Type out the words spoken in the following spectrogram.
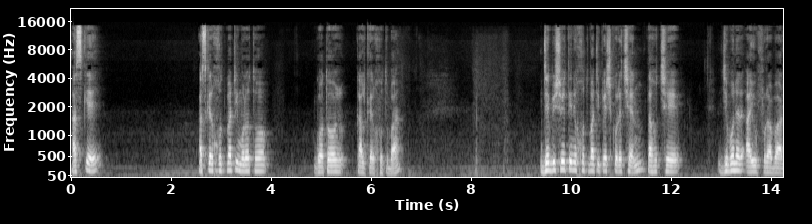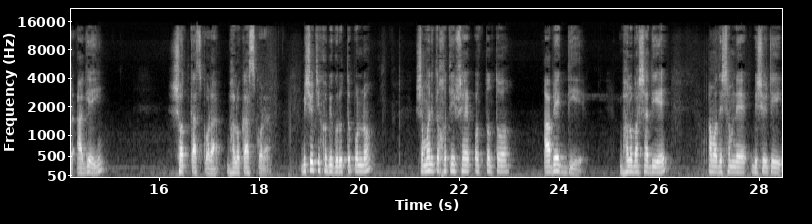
আজকে, আজকের খুতবাটি মূলত গত কালকের খুতবা। যে বিষয়ে তিনি খুতবাটি পেশ করেছেন তা হচ্ছে জীবনের আয়ু ফুরাবার আগেই সৎ কাজ করা, ভালো কাজ করা। বিষয়টি খুবই গুরুত্বপূর্ণ। সম্মানিত খতিব সাহেব, অত্যন্ত আবেগ দিয়ে, ভালোবাসা দিয়ে আমাদের সামনে বিষয়টি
